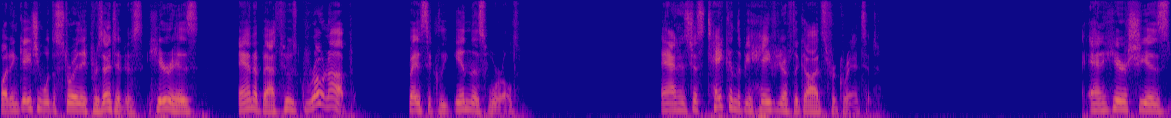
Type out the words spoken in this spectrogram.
but engaging with the story they presented is here is Annabeth, who's grown up basically in this world and has just taken the behavior of the gods for granted. And here she is,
